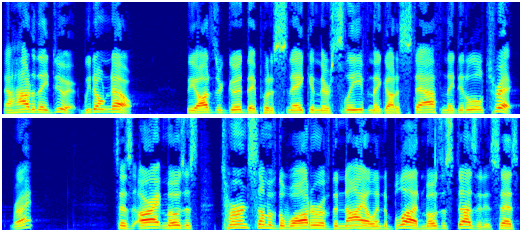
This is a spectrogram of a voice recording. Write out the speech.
Now, how do they do it? We don't know. The odds are good. They put a snake in their sleeve, and they got a staff, and they did a little trick, right? Says, All right, Moses, turn some of the water of the Nile into blood. Moses does it. It says,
